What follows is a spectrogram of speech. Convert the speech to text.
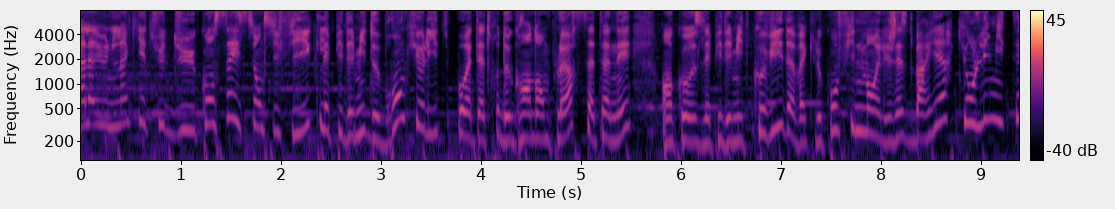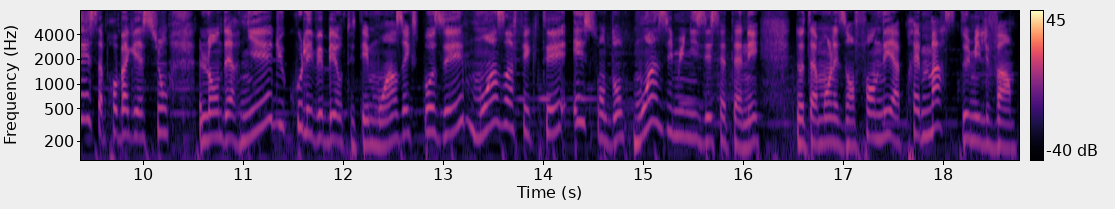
À la une, l'inquiétude du conseil scientifique, l'épidémie de bronchiolite pourrait être de grande ampleur cette année. En cause, l'épidémie de Covid avec le confinement et les gestes barrières qui ont limité sa propagation l'an dernier. Du coup, les bébés ont été moins exposés, moins infectés et sont donc moins immunisés cette année, notamment les enfants nés après mars 2020.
